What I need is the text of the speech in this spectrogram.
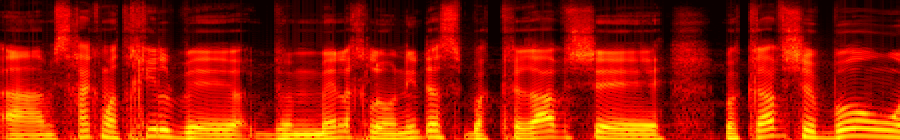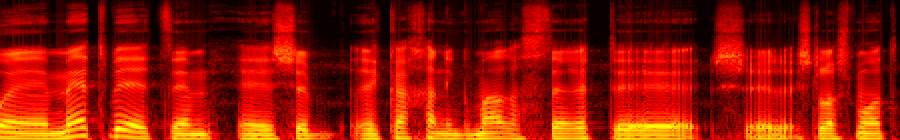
המשחק מתחיל ב- במלך לאונידס בקרב, ש, בקרב שבו הוא אה, מת בעצם, אה, שככה נגמר הסרט אה, של 300,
